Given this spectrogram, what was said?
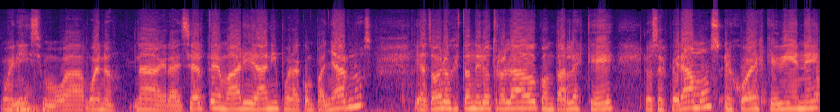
Buenísimo, va- bueno, nada, agradecerte Mari y Dani por acompañarnos y a todos los que están del otro lado contarles que los esperamos el jueves que viene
